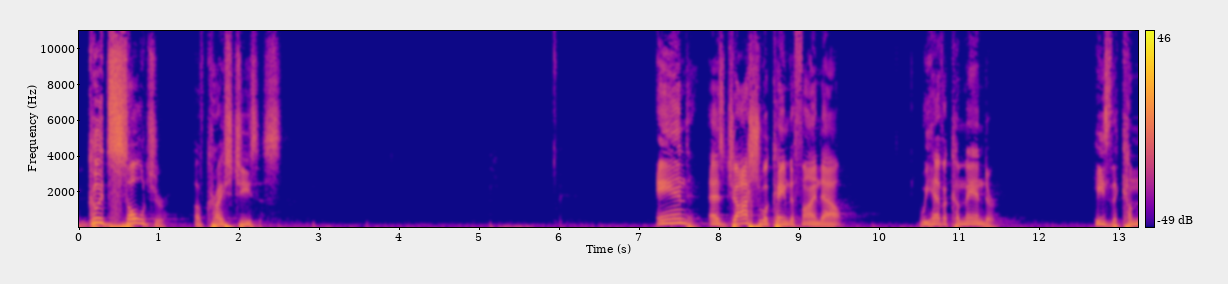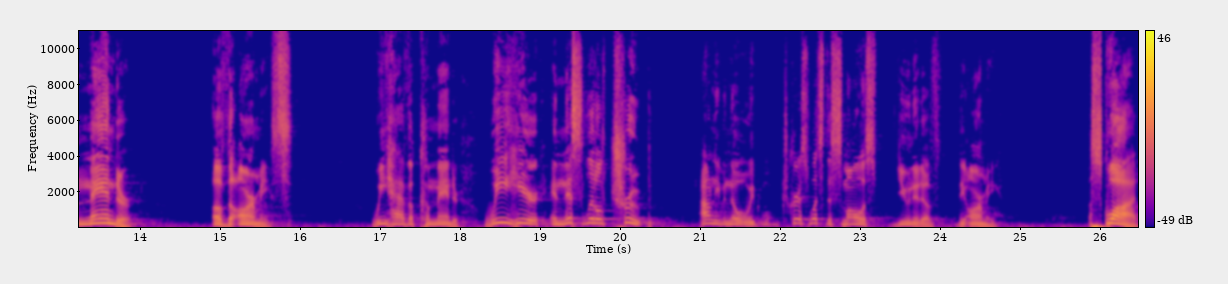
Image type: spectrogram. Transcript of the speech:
good soldier of Christ Jesus. And as Joshua came to find out, we have a commander. He's the commander of the armies. We have a commander. We here in this little troop, I don't even know what we, Chris, what's the smallest unit of the army? A squad.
